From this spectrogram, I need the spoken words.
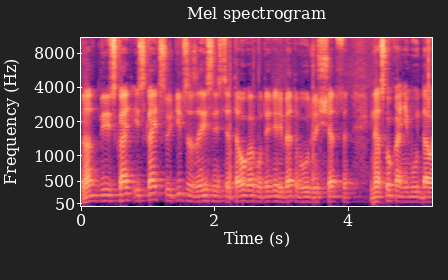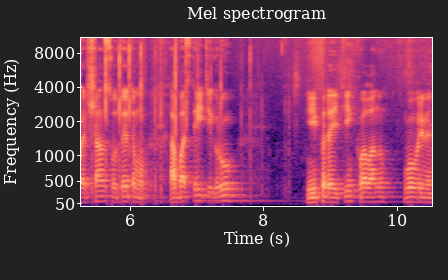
надо искать, искать, суетиться в зависимости от того, как вот эти ребята будут защищаться и насколько они будут давать шанс вот этому обострить игру и подойти к валану вовремя.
